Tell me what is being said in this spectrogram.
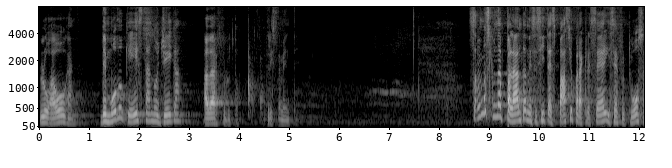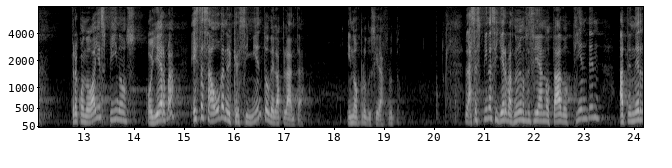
lo ahogan, de modo que ésta no llega a dar fruto, tristemente. Sabemos que una planta necesita espacio para crecer y ser fructuosa, pero cuando hay espinos o hierba, estas ahogan el crecimiento de la planta y no producirá fruto. Las espinas y hierbas, no, sé si han notado, tienden a tener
